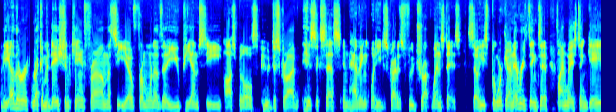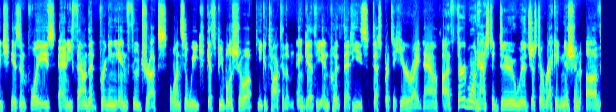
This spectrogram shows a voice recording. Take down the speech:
The other recommendation came from a CEO from one of the UPMC hospitals who described his success in having what he described as food truck Wednesdays. So he's been working on everything to find ways to engage his employees. And he found that bringing in food trucks once a week gets people to show up. He can talk to them and get the input that he's desperate to hear right now. A third one has to do with just a recognition of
